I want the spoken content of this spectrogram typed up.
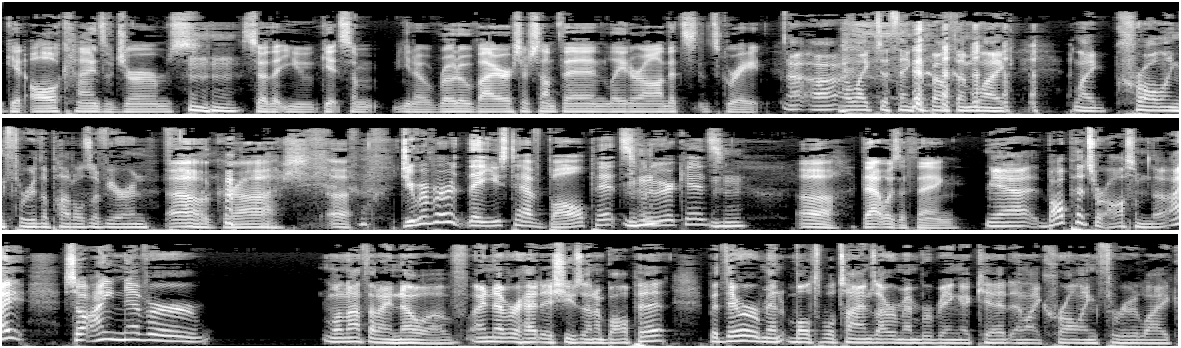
get all kinds of germs, so that you get some, you know, rotavirus or something later on. That's it's great. I, I, I like to think about them like like crawling through the puddles of urine. Oh gosh. uh, do you remember they used to have ball pits when we were kids? Oh, that was a thing. Yeah, ball pits are awesome though. I so I never, well, not that I know of. I never had issues in a ball pit, but there were multiple times I remember being a kid and like crawling through like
